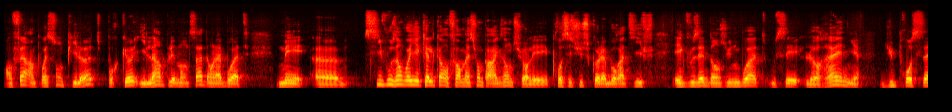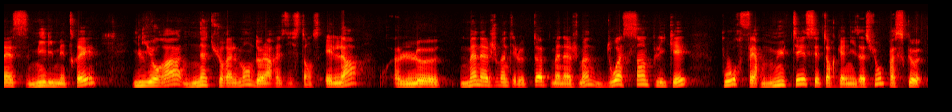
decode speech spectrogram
en faire un poisson pilote pour qu'il implémente ça dans la boîte. Mais euh, si vous envoyez quelqu'un en formation, par exemple, sur les processus collaboratifs et que vous êtes dans une boîte où c'est le règne du process millimétré, il y aura naturellement de la résistance. Et là, le management et le top management doivent s'impliquer pour faire muter cette organisation parce que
